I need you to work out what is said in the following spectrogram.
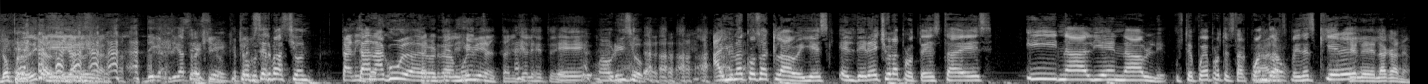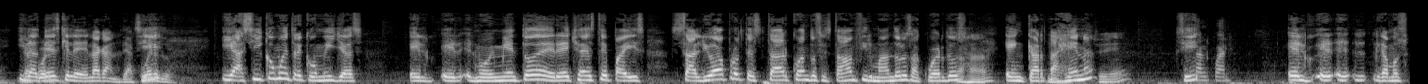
No, pero diga, diga, diga, diga, diga sí, tranquilo. sí. Qué, observación tan, aguda, de tan verdad. Muy bien. Tan inteligente. Eh, Mauricio, hay una cosa clave y es el derecho a la protesta es inalienable. Usted puede protestar cuando Claro, las veces quiere que le dé la gana. y las veces que le dé la gana. De ¿sí? acuerdo. Y así como entre comillas el, el- el movimiento de derecha de este país salió a protestar cuando se estaban firmando los acuerdos Ajá. en Cartagena, Sí. ¿sí? Tal cual. el, el- el- digamos,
